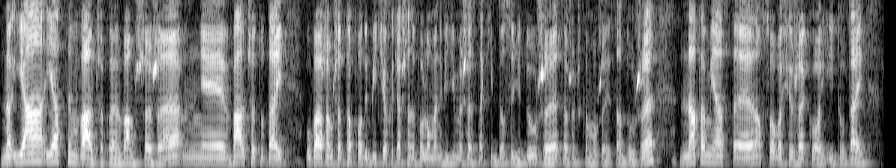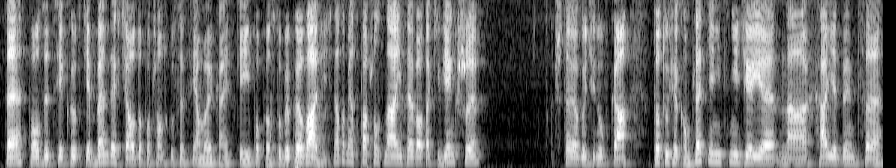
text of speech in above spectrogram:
No ja, ja z tym walczę, powiem Wam szczerze. Mm, e, Walczę tutaj, uważam, że to podbicie, chociaż ten wolumen widzimy, że jest taki dosyć duży, troszeczkę może jest za duży. Natomiast e, no, słowo się rzekło i tutaj te pozycje krótkie będę chciał do początku sesji amerykańskiej po prostu wyprowadzić. Natomiast patrząc na interwał taki większy, 4-godzinówka, to tu się kompletnie nic nie dzieje. Na H1,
